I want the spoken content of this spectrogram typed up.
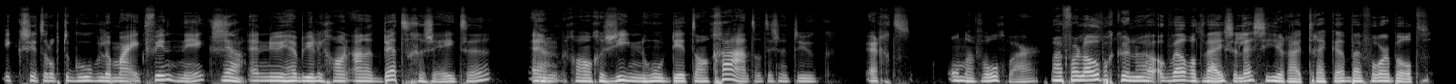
ik zit erop te googlen, maar ik vind niks. Ja. En nu hebben jullie gewoon aan het bed gezeten. En gewoon gezien hoe dit dan gaat. Dat is natuurlijk echt onnavolgbaar. Maar voorlopig kunnen we ook wel wat wijze lessen hieruit trekken. Bijvoorbeeld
